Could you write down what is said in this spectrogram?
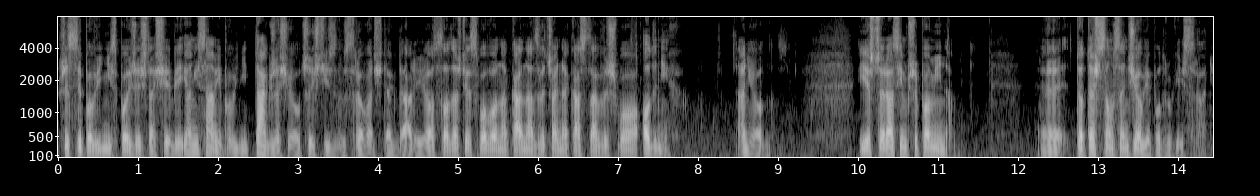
wszyscy powinni spojrzeć na siebie i oni sami powinni także się oczyścić, zlustrować i tak dalej. Ostatecznie słowo na, nadzwyczajna kasta wyszło od nich, a nie od nas. I jeszcze raz im przypominam, to też są sędziowie po drugiej stronie.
